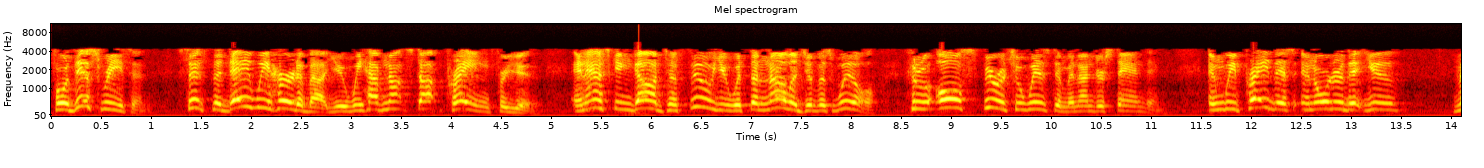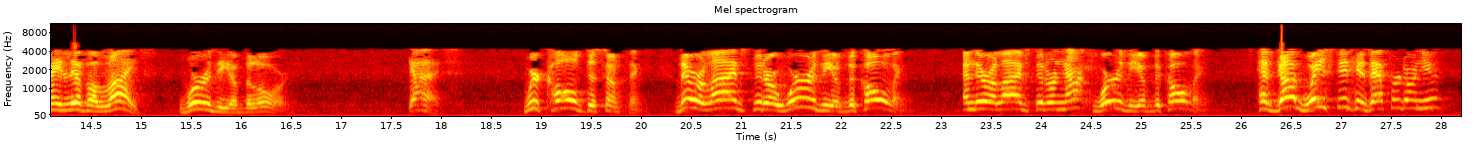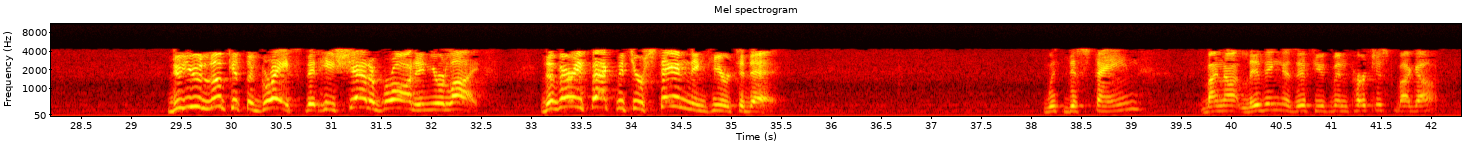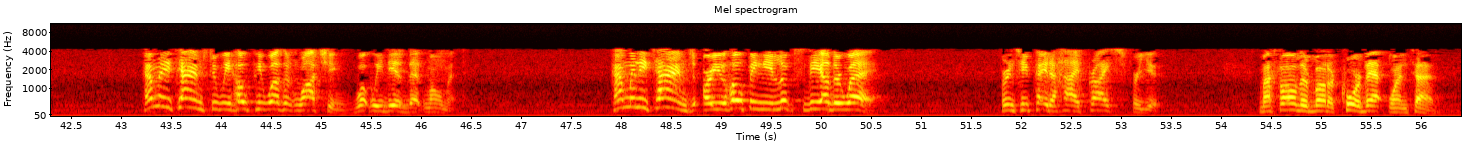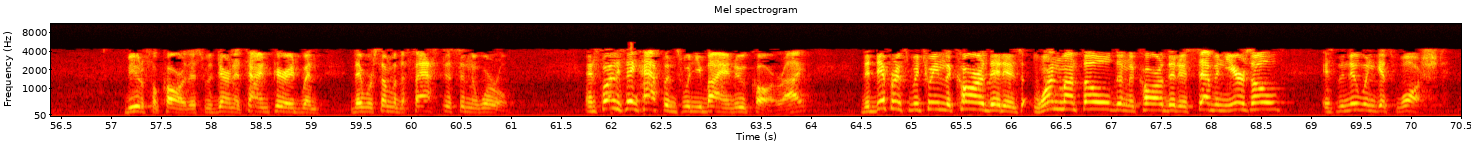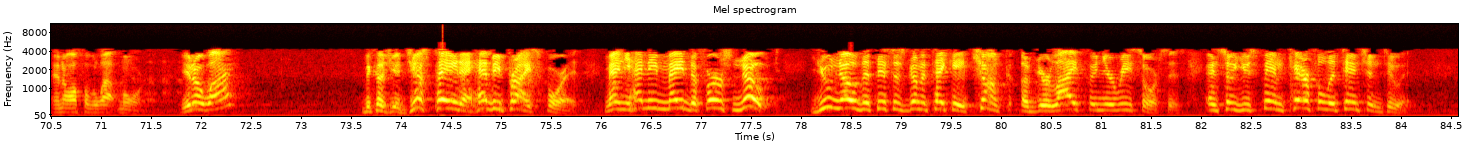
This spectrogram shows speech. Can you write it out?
for this reason, since the day we heard about you, we have not stopped praying for you and asking God to fill you with the knowledge of His will through all spiritual wisdom and understanding. And we pray this in order that you may live a life worthy of the Lord. Guys, we're called to something. There are lives that are worthy of the calling, and there are lives that are not worthy of the calling. Has God wasted His effort on you? Do you look at the grace that He shed abroad in your life? The very fact that you're standing here today with disdain by not living as if you've been purchased by God? How many times do we hope He wasn't watching what we did that moment? How many times are you hoping he looks the other way? Friends, he paid a high price for you. My father bought a Corvette one time. Beautiful car. This was during a time period when they were some of the fastest in the world. And funny thing happens when you buy a new car, right? The difference between the car that is one month old and the car that is seven years old is the new one gets washed an awful lot more. You know why? Because you just paid a heavy price for it. Man, you hadn't even made the first note. You know that this is going to take a chunk of your life and your resources. And so you spend careful attention to it.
